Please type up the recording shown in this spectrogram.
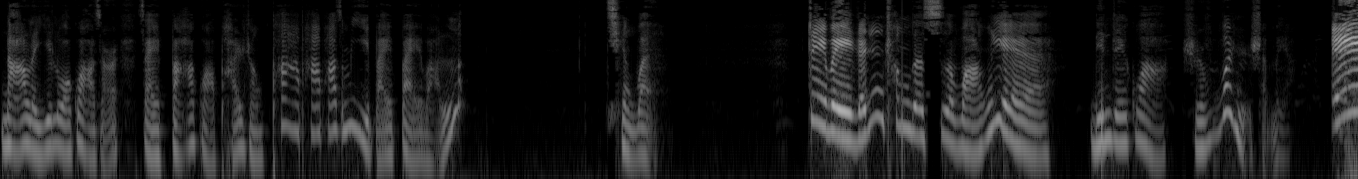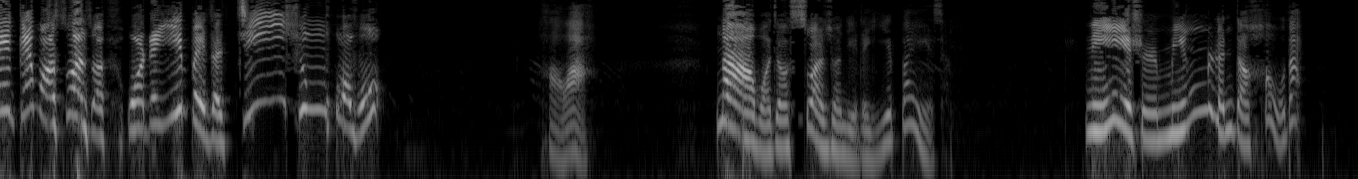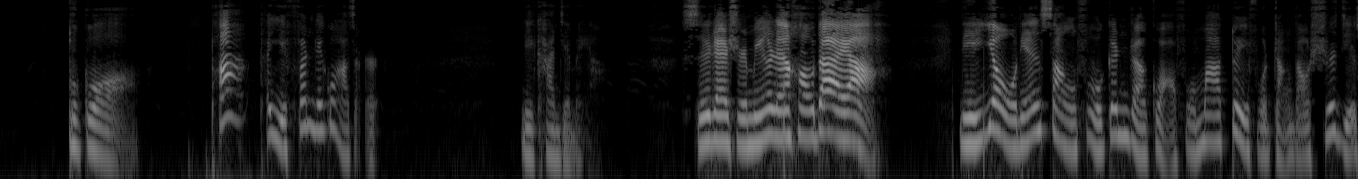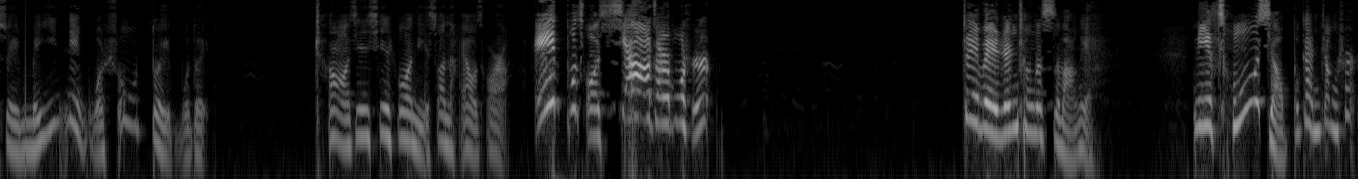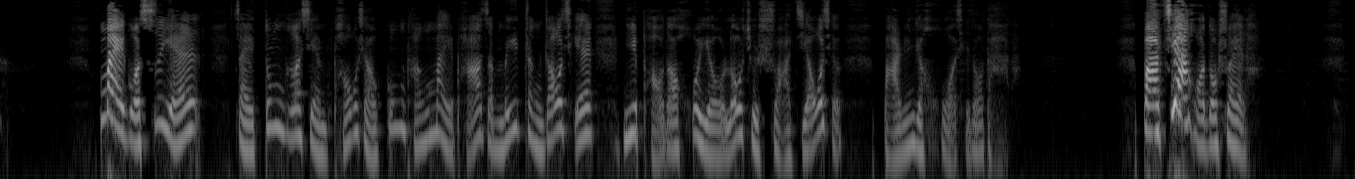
拿了一摞卦子儿，在八卦盘上啪啪啪这么一摆，摆完了。请问，这位人称的四王爷，您这卦是问什么呀？哎，给我算算，我这一辈子吉凶祸福。好啊。那我就算算你这一辈子，你是名人的后代。不过，啪，他一翻这卦子儿，你看见没有？虽然是名人后代呀，你幼年丧父，跟着寡妇妈对付，长到十几岁没念过书，对不对？程咬金心说：“你算的还有错啊？哎，不错，瞎子不识。”这位人称的四王爷，你从小不干正事儿，卖过私盐，在东河县咆哮公堂卖耙子，没挣着钱，你跑到会友楼去耍矫情，把人家伙计都打了，把家伙都摔了。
